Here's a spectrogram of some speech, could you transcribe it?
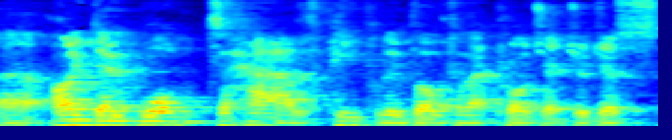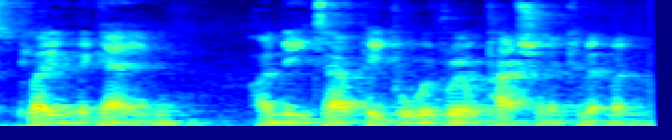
Uh, I don't want to have people involved in that project who are just playing the game. I need to have people with real passion and commitment.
